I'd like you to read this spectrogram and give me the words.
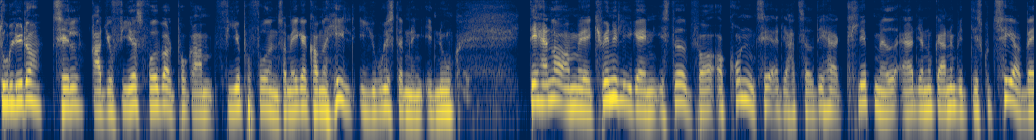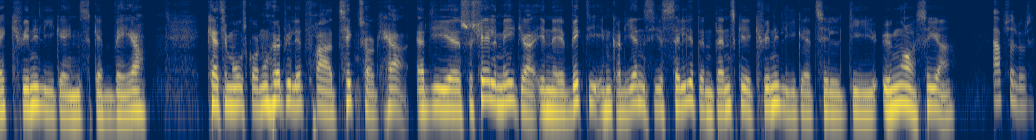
Du lytter til Radio 4's fodboldprogram 4 på foden, som ikke er kommet helt i julestemning endnu. Det handler om øh, kvindeligaen i stedet for, og grunden til, at jeg har taget det her klip med, er, at jeg nu gerne vil diskutere, hvad kvindeligaen skal være. Katja Mosgaard, nu hørte vi lidt fra TikTok her. Er de øh, sociale medier en øh, vigtig ingrediens i at sælge den danske kvindeliga til de yngre seere? Absolut.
